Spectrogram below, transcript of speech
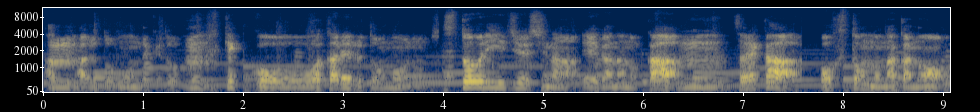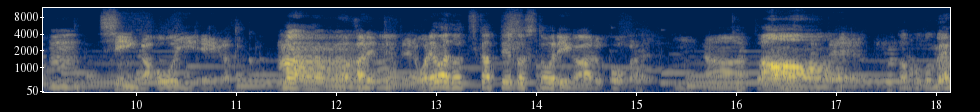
あ,、うんあると思うんだけど、うん。結構分かれると思うの。ストーリー重視な映画なのか、うん。それか、お布団の中のうん。シーンが多い映画とかまあ、分かれてて、俺はどっちかっていうとストーリーがある方がいいなと思ってて。うんなるほどね。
